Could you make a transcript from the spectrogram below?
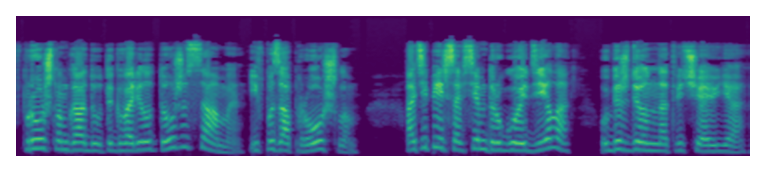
В прошлом году ты говорила то же самое, и в позапрошлом. А теперь совсем другое дело —— убежденно отвечаю я.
